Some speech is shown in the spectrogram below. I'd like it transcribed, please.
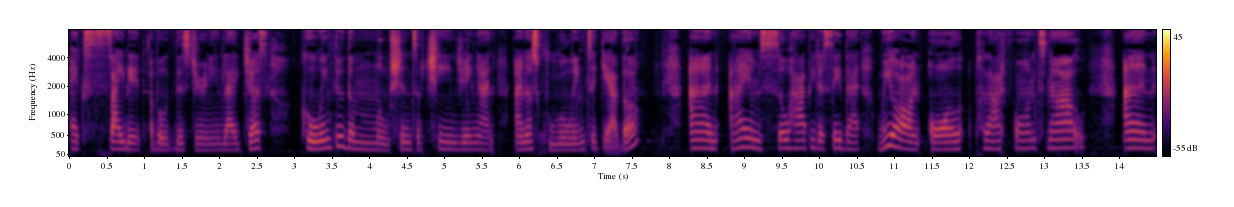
excited about this journey, like just going through the motions of changing and and us growing together. And I am so happy to say that we are on all platforms now. And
